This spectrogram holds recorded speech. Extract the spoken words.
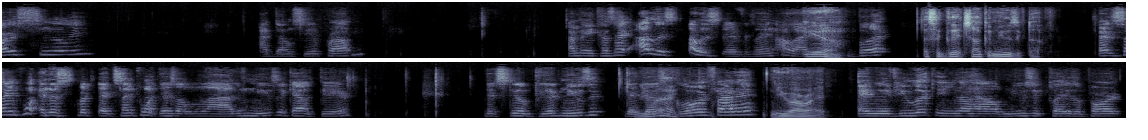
Personally, I don't see a problem. I mean, cause I I listen I listen to everything. I like Yeah. it. But That's a good chunk of music, though. at the same point, and there's but at the same point, there's a lot of music out there that's still good music that You're doesn't right. glorify that. You are right. And if you look at you know how music plays a part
